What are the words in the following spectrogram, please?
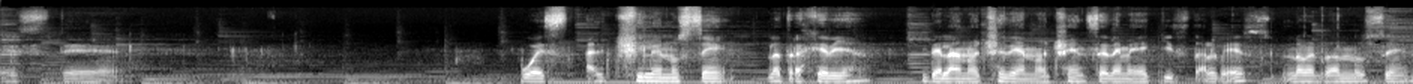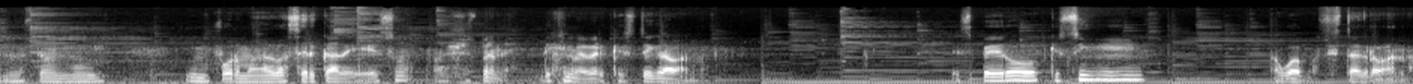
Este. Pues al chile no sé la tragedia de la noche de anoche en CDMX, tal vez. La verdad no sé, no estoy muy informado acerca de eso. Ay, espérenme, déjenme ver que esté grabando. Espero que sí. A huevo, se está grabando.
